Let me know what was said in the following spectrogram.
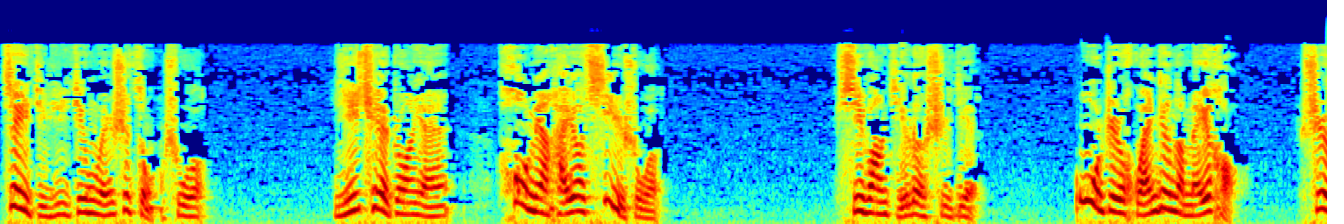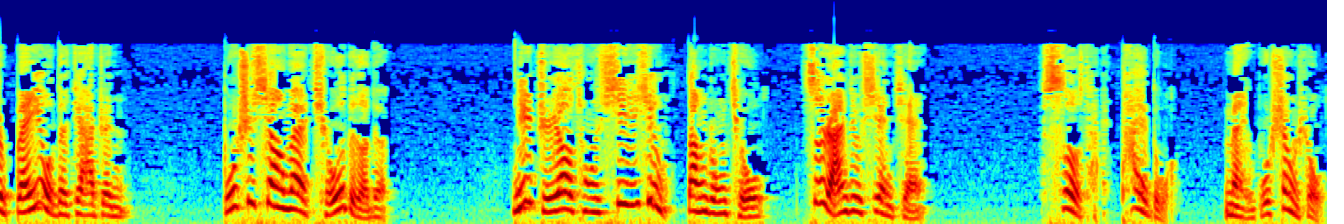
这几句经文是总说，一切庄严后面还要细说。西方极乐世界物质环境的美好，是本有的家珍。不是向外求得的，你只要从心性当中求，自然就现前。色彩太多，美不胜收。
